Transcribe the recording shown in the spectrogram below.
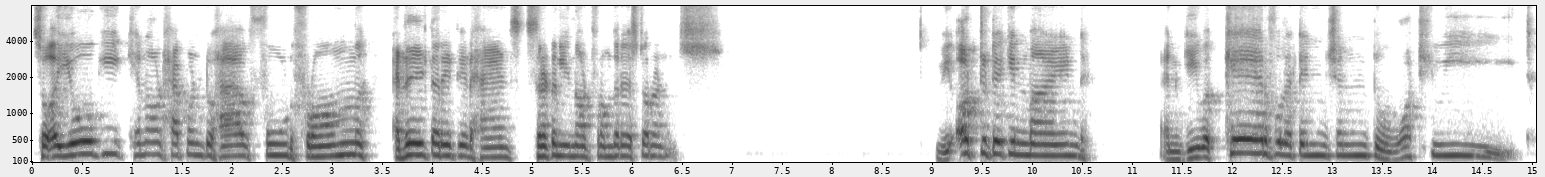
So a yogi cannot happen to have food from adulterated hands, certainly not from the restaurants. We ought to take in mind and give a careful attention to what you eat.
